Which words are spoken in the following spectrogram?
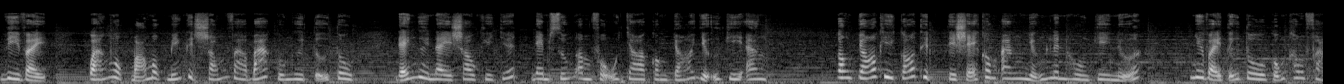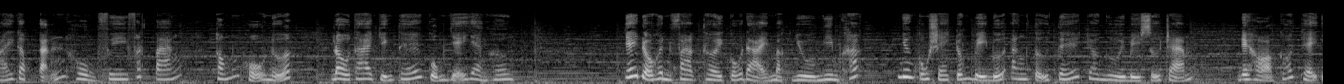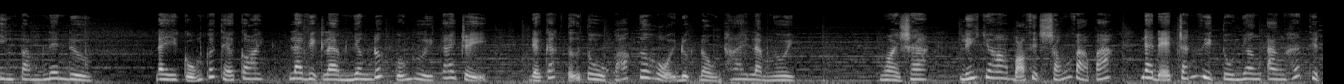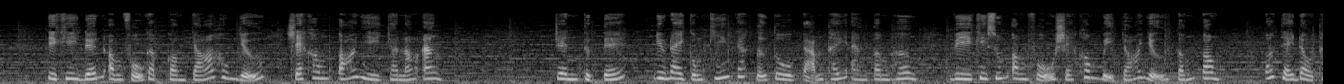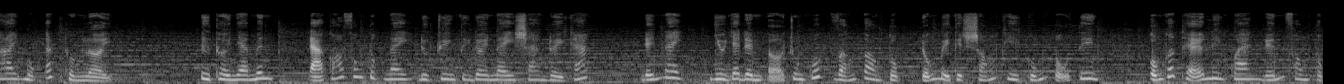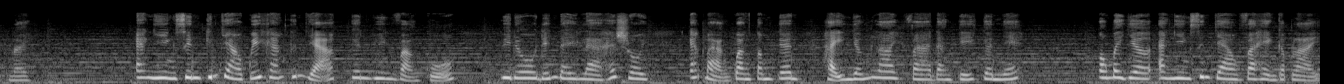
Vì vậy, quả ngục bỏ một miếng thịt sống vào bát của người tử tu để người này sau khi chết đem xuống âm phủ cho con chó giữ kia ăn. Con chó khi có thịt thì sẽ không ăn những linh hồn kia nữa. Như vậy tử tu cũng không phải gặp cảnh hồn phi phách tán, thống khổ nữa, đầu thai chuyển thế cũng dễ dàng hơn. Chế độ hình phạt thời cổ đại mặc dù nghiêm khắc, nhưng cũng sẽ chuẩn bị bữa ăn tử tế cho người bị xử trảm, để họ có thể yên tâm lên đường. Đây cũng có thể coi là việc làm nhân đức của người cai trị, để các tử tù có cơ hội được đầu thai làm người. Ngoài ra, lý do bỏ thịt sống vào bát là để tránh việc tù nhân ăn hết thịt, thì khi đến âm phủ gặp con chó hung dữ sẽ không có gì cho nó ăn. Trên thực tế, điều này cũng khiến các tử tù cảm thấy an tâm hơn vì khi xuống âm phủ sẽ không bị chó dữ tấn công, có thể đầu thai một cách thuận lợi. Từ thời nhà Minh, đã có phong tục này được truyền từ đời này sang đời khác. Đến nay, nhiều gia đình ở Trung Quốc vẫn còn tục chuẩn bị thịt sống khi cúng tổ tiên, cũng có thể liên quan đến phong tục này. An Nhiên xin kính chào quý khán thính giả kênh Duyên Vạn Cổ. Video đến đây là hết rồi. Các bạn quan tâm kênh hãy nhấn like và đăng ký kênh nhé. Còn bây giờ An Nhiên xin chào và hẹn gặp lại.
